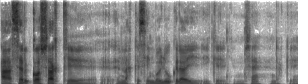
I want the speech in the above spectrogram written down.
a, hacer cosas que, en las que se involucra y, que, no sé, en las que...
